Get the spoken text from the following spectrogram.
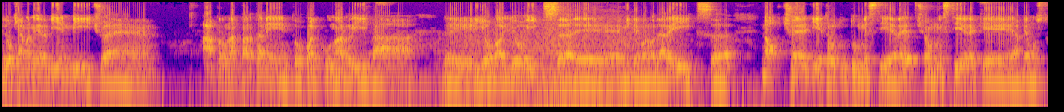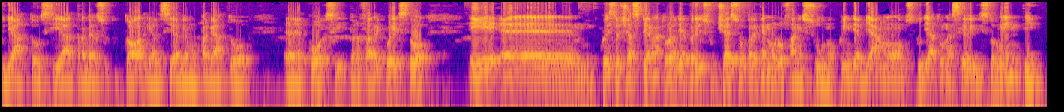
lo chiamano Airbnb, cioè apro un appartamento, qualcuno arriva, eh, io voglio X e mi devono dare X. No, c'è dietro tutto un mestiere, c'è un mestiere che abbiamo studiato sia attraverso tutorial, sia abbiamo pagato eh, corsi per fare questo. E eh, questo ci ha spianato la via per il successo perché non lo fa nessuno, quindi abbiamo studiato una serie di strumenti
